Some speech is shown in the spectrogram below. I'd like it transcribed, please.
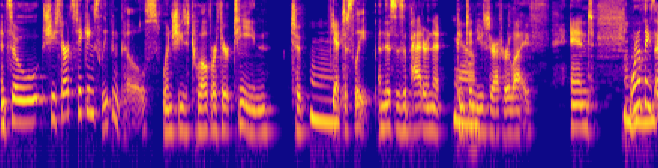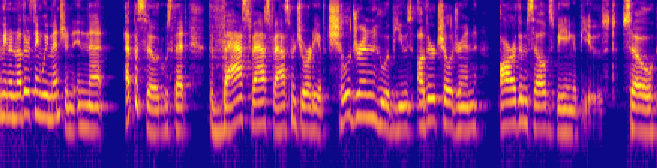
And so she starts taking sleeping pills when she's 12 or 13 to hmm. get to sleep. And this is a pattern that continues throughout her life. And one of the mm-hmm. things, I mean, another thing we mentioned in that episode was that the vast, vast, vast majority of children who abuse other children are themselves being abused. So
